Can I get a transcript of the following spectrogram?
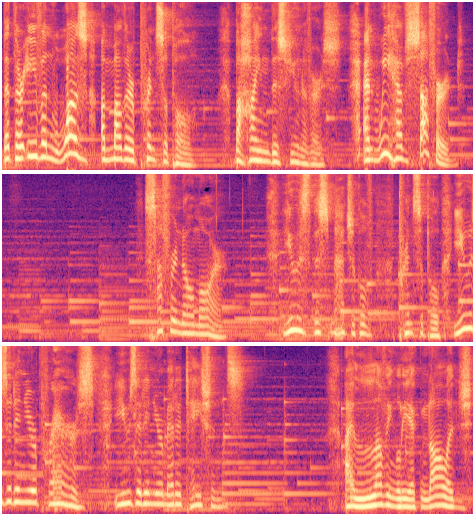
that there even was a mother principle. behind this universe. And we have suffered. Suffer no more. Use this magical principle. Use it in your prayers. Use it in your meditations. I lovingly acknowledge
